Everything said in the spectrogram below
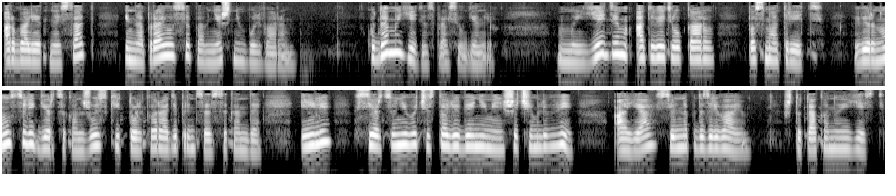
арбалетный сад и направился по внешним бульварам. «Куда мы едем?» — спросил Генрих. «Мы едем», — ответил Карл, — «посмотреть» вернулся ли герцог Анжуйский только ради принцессы Канде, или в сердце у него честолюбие не меньше, чем любви, а я сильно подозреваю, что так оно и есть.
